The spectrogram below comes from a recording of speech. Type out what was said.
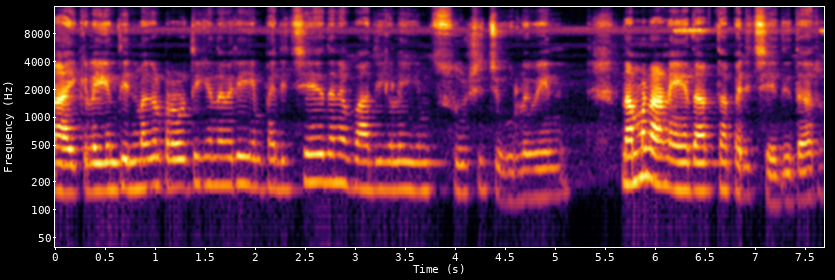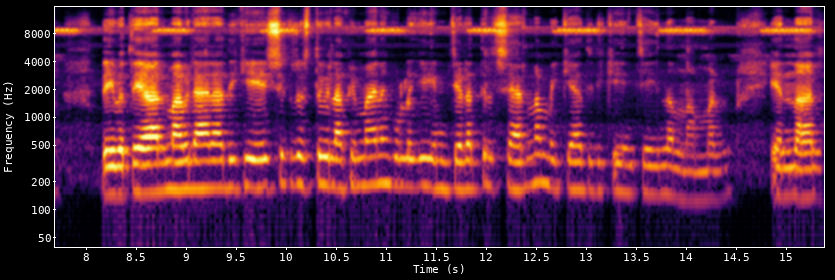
നായ്ക്കളെയും തിന്മകൾ പ്രവർത്തിക്കുന്നവരെയും പരിച്ഛേദനവാദികളെയും സൂക്ഷിച്ചുകൊള്ളുവിൻ. നമ്മളാണ് യഥാർത്ഥ പരിച്ഛേദിതർ. ദൈവത്തെ ആത്മാവിൽ ആരാധിക്കുകയും യേശു ക്രിസ്തുവിൽ അഭിമാനം കൊള്ളുകയും ജഡത്തിൽ ശരണം വയ്ക്കാതിരിക്കുകയും ചെയ്യുന്ന നമ്മൾ. എന്നാൽ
